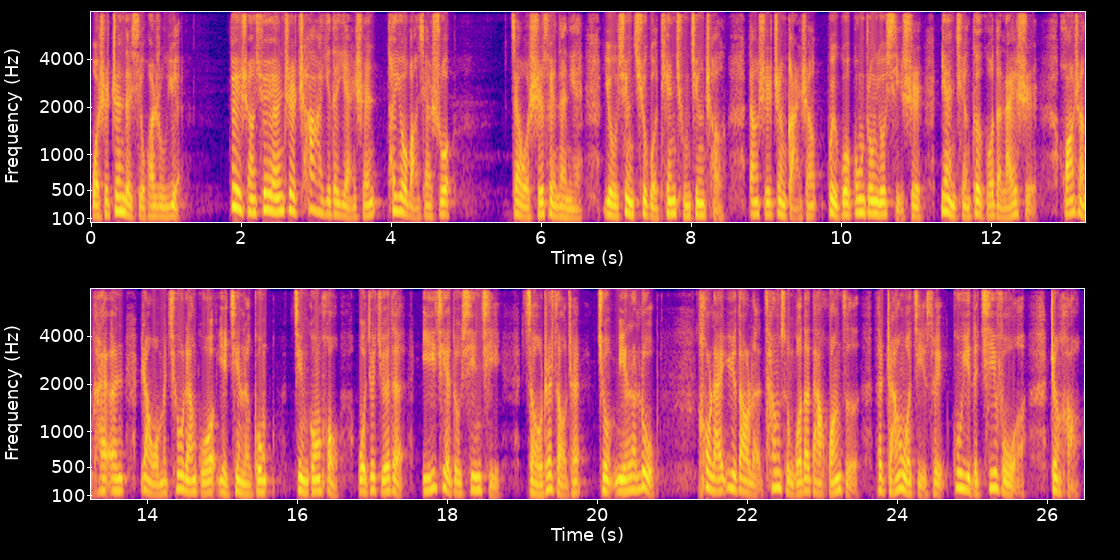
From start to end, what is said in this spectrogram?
我是真的喜欢如月。对上轩辕志诧异的眼神，他又往下说：“在我十岁那年，有幸去过天穹京城，当时正赶上贵国宫中有喜事，宴请各国的来使。皇上开恩，让我们秋凉国也进了宫。进宫后，我就觉得一切都新奇，走着走着就迷了路。后来遇到了苍隼国的大皇子，他长我几岁，故意的欺负我。正好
